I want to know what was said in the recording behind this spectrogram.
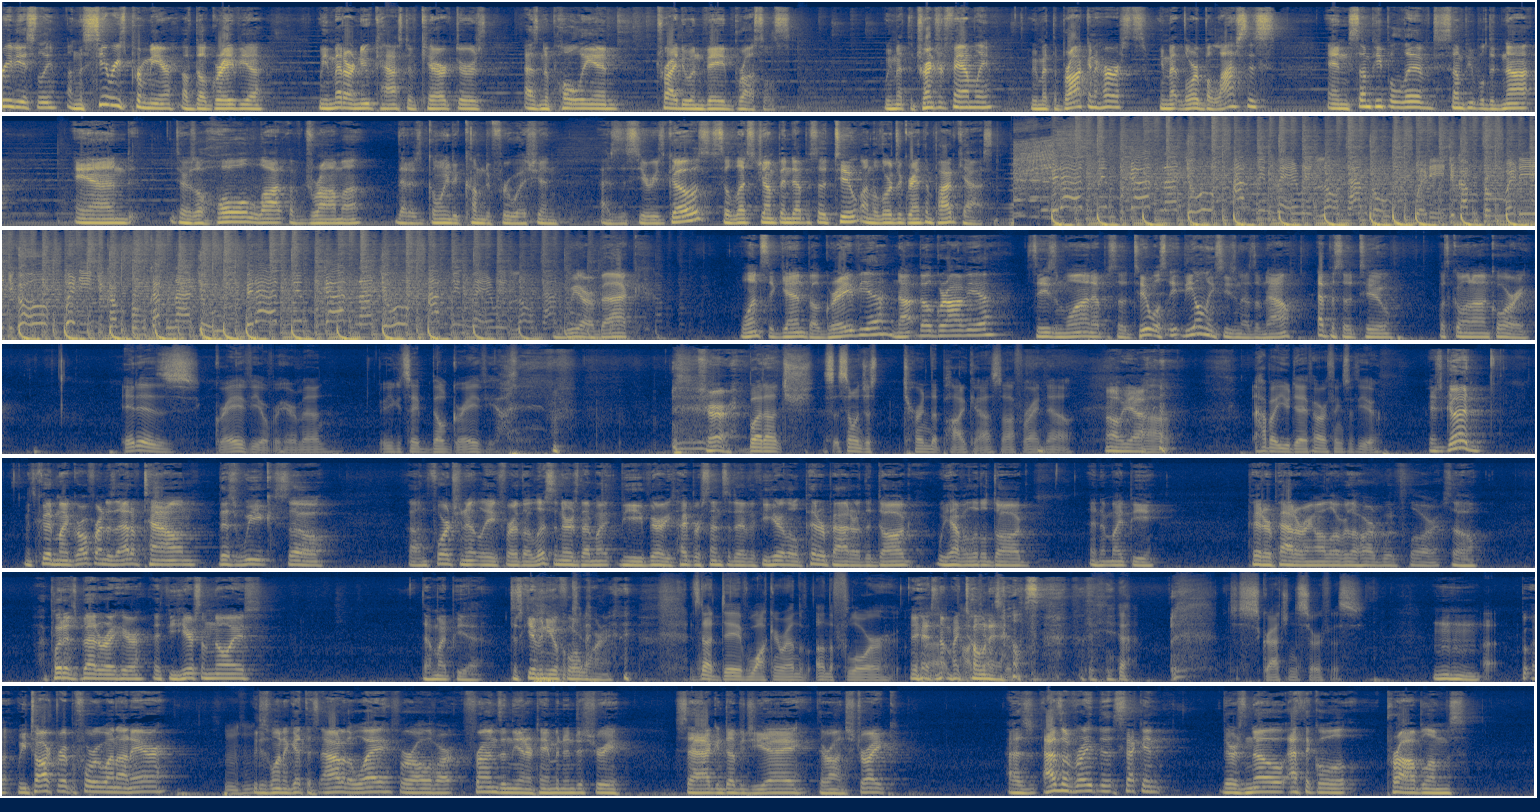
previously, on the series premiere of Belgravia, we met our new cast of characters as Napoleon tried to invade Brussels. We met the Trenchard family, we met the Brockenhursts, we met Lord Bellasis, and some people lived, some people did not. And there's a whole lot of drama that is going to come to fruition as the series goes. So let's jump into episode two on the Lords of Grantham podcast. We are back once again, Belgravia, not Belgravia. Season one, episode two. Well, the only season as of now. Episode two. What's going on, Corey? It is gravy over here, man. Or you could say Belgravia. Sure. but uh, sh- someone just turned the podcast off right now. Oh yeah, Uh, how about you, Dave? How are things with you? it's good. It's good. My girlfriend is out of town this week, so unfortunately for the listeners that might be very hypersensitive, if you hear a little pitter patter, the dog. We have a little dog, and it might be pitter pattering all over the hardwood floor. So I put its bed right here. If you hear some noise, that might be it. Just giving you a forewarning. It's not Dave walking around the, on the floor. yeah, it's uh, not my podcasting. toenails. yeah, just scratching the surface. Mm-hmm. Uh, but uh, we talked right before we went on air. We just want to get this out of the way for all of our friends in the entertainment industry. SAG and WGA, they're on strike. As as of right this second, there's no ethical problems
